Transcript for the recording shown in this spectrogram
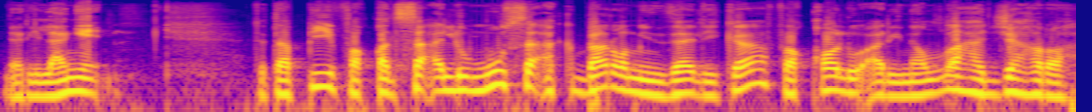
dari langit. Tetapi faqad sa'alu Musa akbar min zalika faqalu arinallaha jahrah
